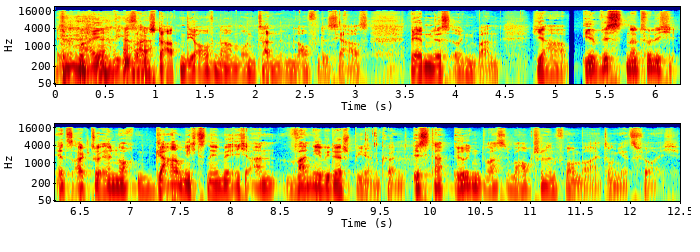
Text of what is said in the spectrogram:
Im Mai, wie gesagt, starten die Aufnahmen und dann im Laufe des Jahres werden wir es irgendwann hier haben. Ihr wisst natürlich jetzt aktuell noch gar nichts, nehme ich an, wann ihr wieder spielen könnt. Ist da irgendwas überhaupt schon in Vorbereitung jetzt für euch?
